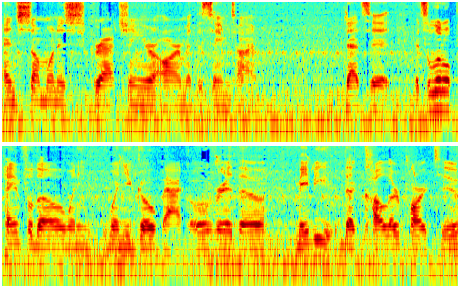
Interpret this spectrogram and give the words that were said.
and someone is scratching your arm at the same time. That's it. It's a little painful though when you, when you go back over it though. Maybe the color part too.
